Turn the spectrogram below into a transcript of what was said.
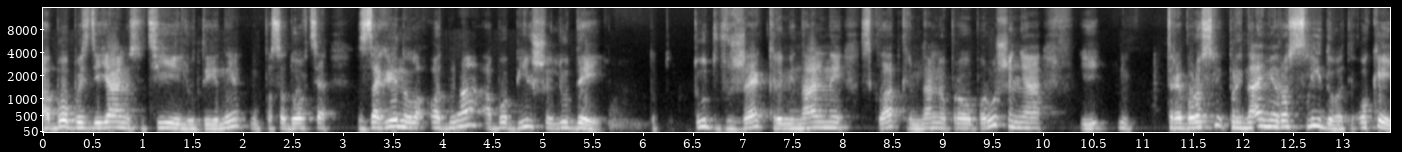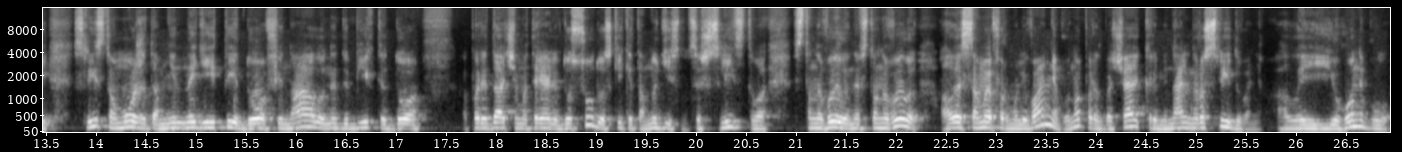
або бездіяльності цієї людини, ну, посадовця, загинула одна або більше людей. Тобто тут вже кримінальний склад кримінального правопорушення, і ну, треба розслід... принаймні розслідувати. Окей, слідство може там не, не дійти до фіналу, не добігти до передачі матеріалів до суду, оскільки там ну дійсно це ж слідство встановили, не встановили, але саме формулювання воно передбачає кримінальне розслідування, але його не було.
